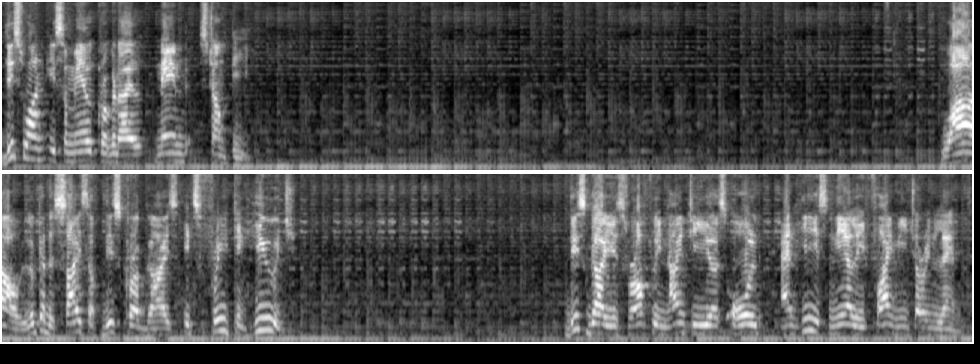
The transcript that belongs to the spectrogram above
This one is a male crocodile named Stumpy. Wow, look at the size of this croc guys, it's freaking huge. This guy is roughly 90 years old and he is nearly 5 meter in length.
